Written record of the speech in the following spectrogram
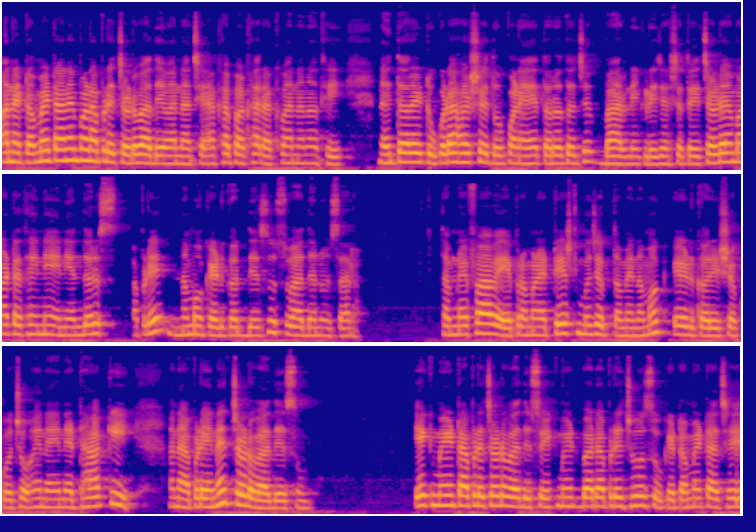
અને ટમેટાને પણ આપણે ચડવા દેવાના છે, આખા પાખા રાખવાના નથી. નહીંતર એ ટુકડા હશે તો પણ એ તરત જ બહાર નીકળી જશે. તો એ ચડવા માટે થઈને એની અંદર આપણે નમક એડ કરી દઈશું સ્વાદ અનુસાર. તમને ફાવે એ પ્રમાણે ટેસ્ટ મુજબ તમે નમક એડ કરી શકો છો. એને એને ઢાંકી અને આપણે એને ચડવા દેશું. એક મિનિટ આપણે ચડવા દઈશું, એક મિનિટ બાદ આપણે જોશું કે ટમેટાં છે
